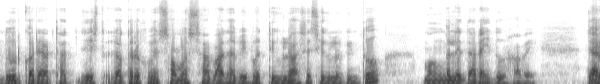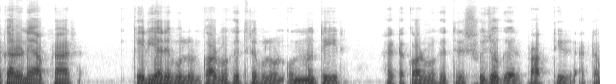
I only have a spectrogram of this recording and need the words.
দূর করে, অর্থাৎ যে যত রকমের সমস্যা, বাধা, বিপত্তিগুলো আসে, সেগুলো কিন্তু মঙ্গলের দ্বারাই দূর হবে। যার কারণে আপনার কেরিয়ারে বলুন, কর্মক্ষেত্রে বলুন, উন্নতির একটা কর্মক্ষেত্রে সুযোগের প্রাপ্তির একটা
